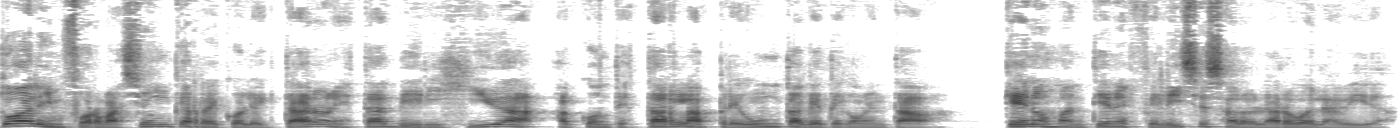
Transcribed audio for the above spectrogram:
Toda la información que recolectaron está dirigida a contestar la pregunta que te comentaba. ¿Qué nos mantiene felices a lo largo de la vida?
